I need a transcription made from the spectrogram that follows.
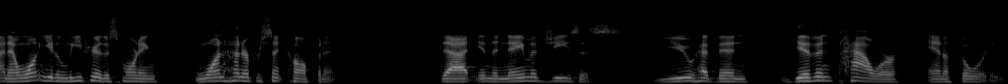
and I want you to leave here this morning 100% confident that in the name of Jesus, you have been given power and authority.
